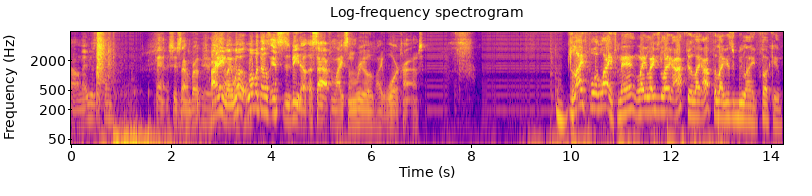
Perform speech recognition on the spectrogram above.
Oh, maybe it's the phone. Damn, that shit sound broke. All right, anyway, what what would those instances be though, aside from like some real like war crimes? Life for life, man. Like, like, like. I feel like I feel like it should be like fucking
